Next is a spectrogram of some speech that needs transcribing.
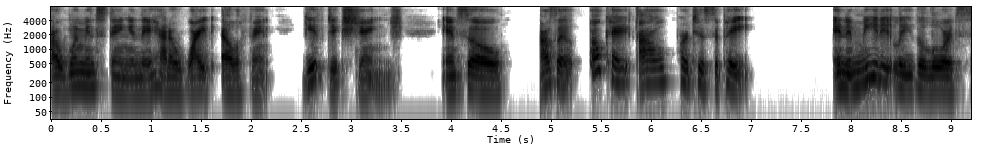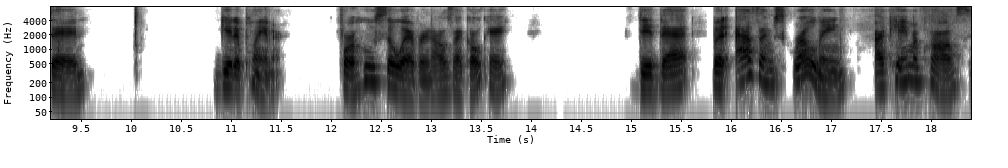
a women's thing and they had a white elephant gift exchange. And so I was like, okay, I'll participate. And immediately the Lord said, get a planner for whosoever. And I was like, okay, did that. But as I'm scrolling, I came across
